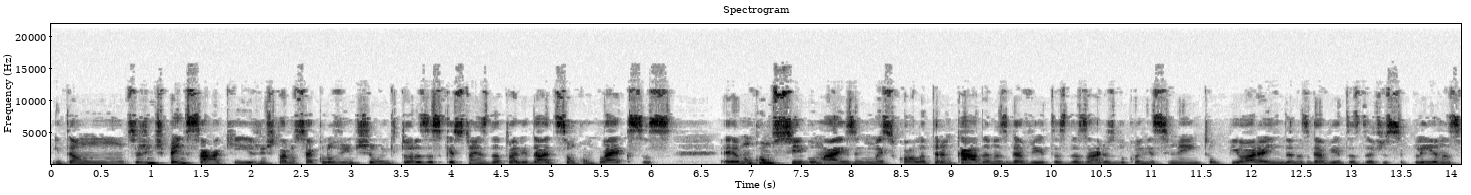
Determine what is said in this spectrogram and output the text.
Então, se a gente pensar que a gente está no século XXI, em que todas as questões da atualidade são complexas, é, eu não consigo mais, em uma escola trancada nas gavetas das áreas do conhecimento, ou pior ainda, nas gavetas das disciplinas,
